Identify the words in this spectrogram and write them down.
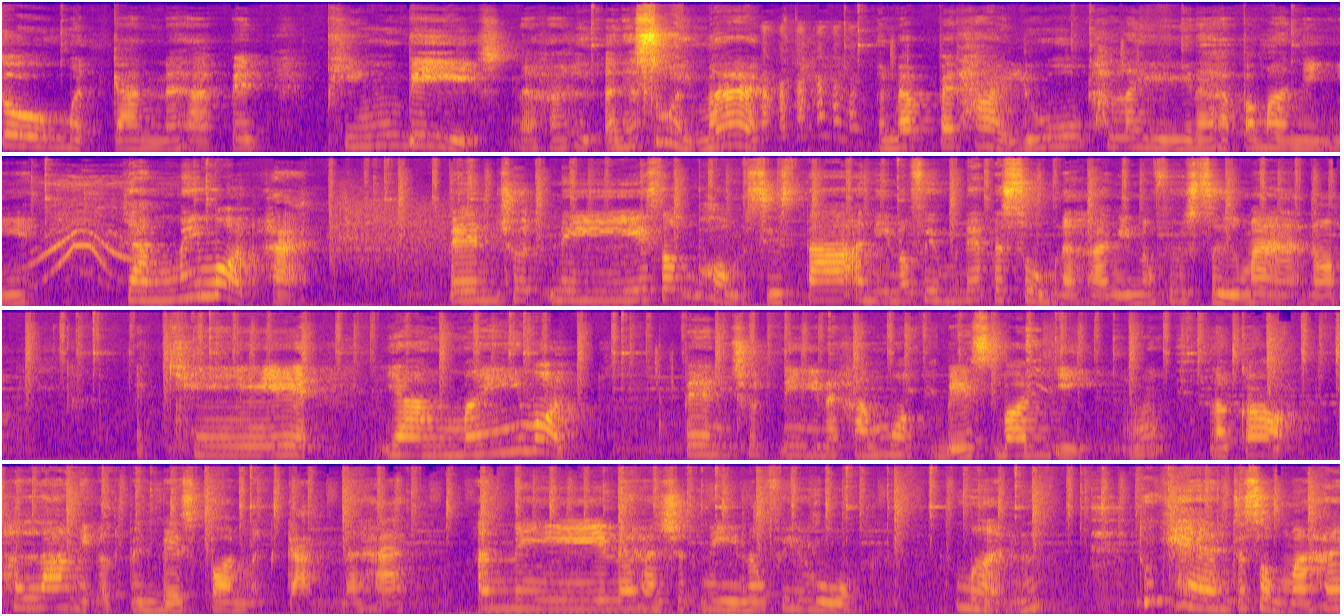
Girl เหมือนกันนะคะ เป็น Pink Beach นะคะคืออันนี้สวยมากเหมือนแบบไปถ่ายรูปทะเลนะคะ ประมาณนี้ ยังไม่หมดค่ะ เป็นชุดนี้ทรงผมซิสตาอันนี้น้องฟิลไม่ได้ไปสุ่มนะคะนนี้น้องฟิลซื้อมาเนาะโอเค ยังไม่หมดเป็นชุดนี้นะคะ หมวกเบสบอลหญิง แล้วก็ท่อนล่างเนี่ยก็เป็นเบสบอลเหมือนกันนะคะ อันนี้นะคะชุดนี้น้องฟิลเหมือนทุกแคนจะส่งมาให้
